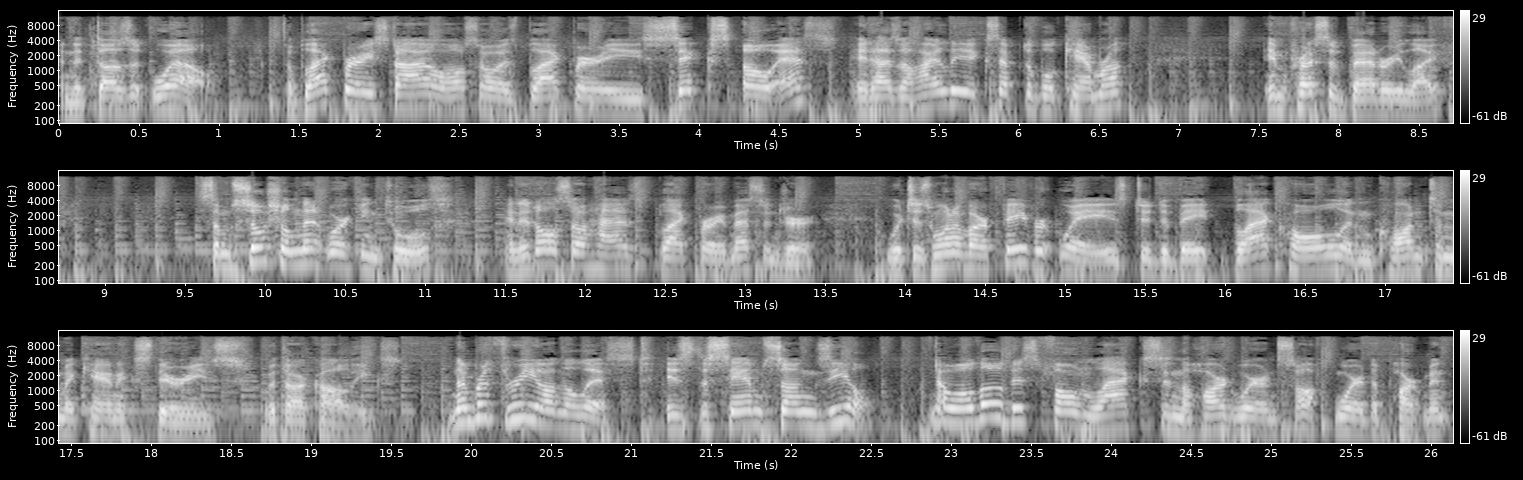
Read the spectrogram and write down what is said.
and it does it well. The BlackBerry style also has BlackBerry 6 OS. It has a highly acceptable camera, impressive battery life, some social networking tools, and it also has BlackBerry Messenger, which is one of our favorite ways to debate black hole and quantum mechanics theories with our colleagues. Number three on the list is the Samsung Zeal. Now, although this phone lacks in the hardware and software department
